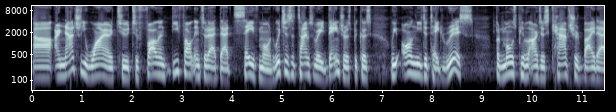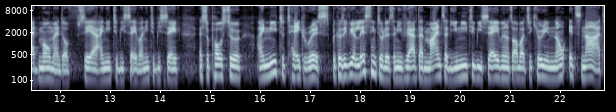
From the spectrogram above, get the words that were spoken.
uh, are naturally wired to to fall and default into that that safe mode, which is at times very dangerous because we all need to take risks, but most people are just captured by that moment of say, yeah, I need to be safe, I need to be safe, as opposed to I need to take risks because if you're listening to this and if you have that mindset, you need to be safe and it's all about security. No, it's not.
